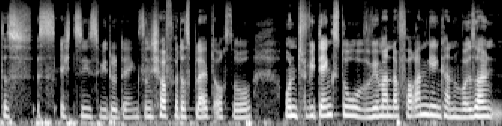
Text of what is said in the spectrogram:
Das ist echt süß, wie du denkst. Und ich hoffe, das bleibt auch so. Und wie denkst du, wie man da vorangehen kann? Sollen,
